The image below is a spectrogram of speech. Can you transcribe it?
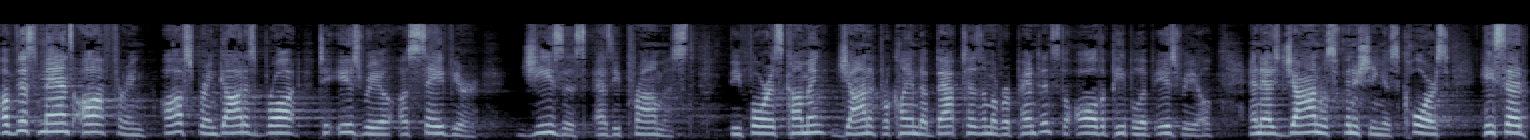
Of this man's offering, offspring, God has brought to Israel a savior Jesus as he promised. Before his coming, John had proclaimed a baptism of repentance to all the people of Israel. And as John was finishing his course, he said,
